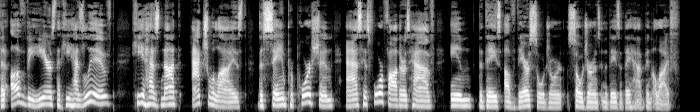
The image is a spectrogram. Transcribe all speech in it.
that of the years that he has lived, he has not actualized the same proportion as his forefathers have in the days of their sojourn, sojourns in the days that they have been alive.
